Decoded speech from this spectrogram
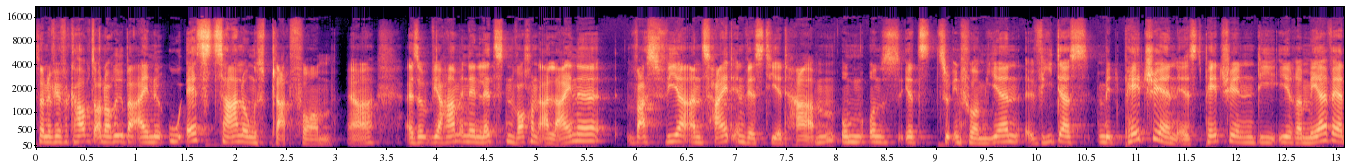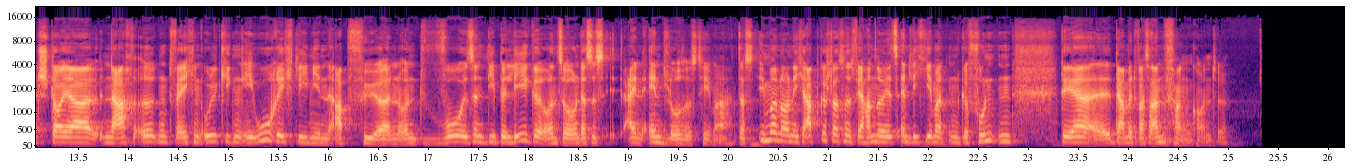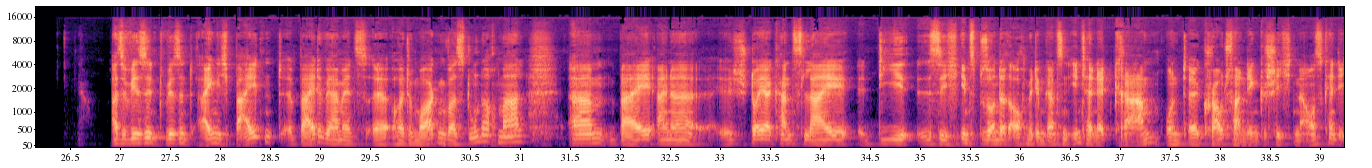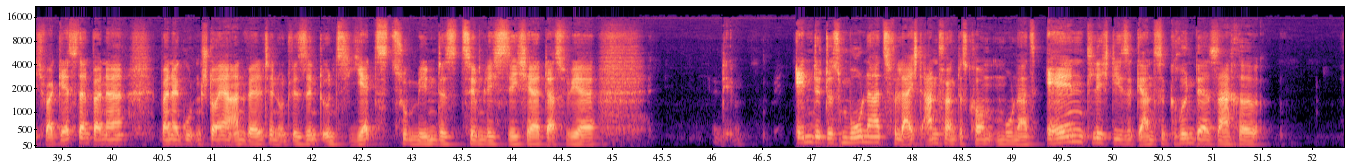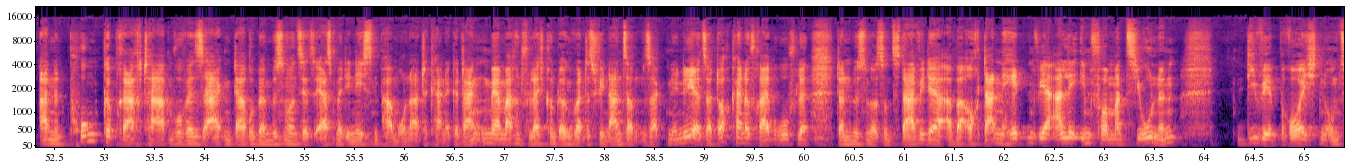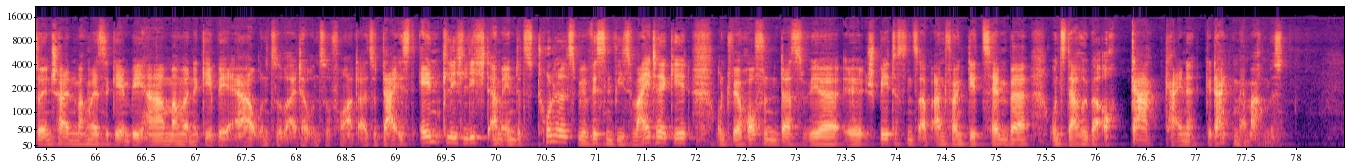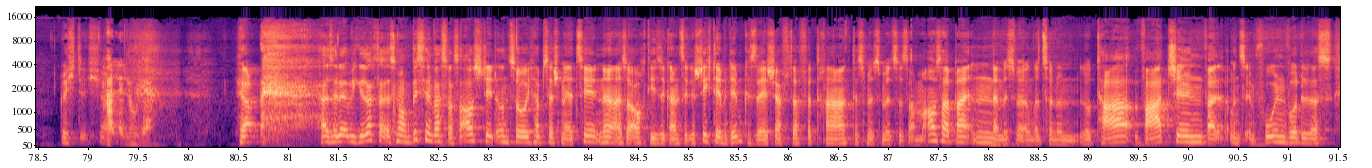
sondern wir verkaufen es auch noch über eine US-Zahlungsplattform. Ja, also wir haben in den letzten Wochen alleine, was wir an Zeit investiert haben, um uns jetzt zu informieren, wie das mit Patreon ist. Patreon, die ihre Mehrwertsteuer nach irgendwelchen ulkigen EU-Richtlinien abführen und wo sind die Belege und so. Und das ist ein endloses Thema, das immer noch nicht abgeschlossen ist. Wir haben nur jetzt endlich jemanden gefunden, der äh, damit was anfangen konnte. Also wir sind, wir sind eigentlich beiden, beide, wir haben jetzt äh, heute Morgen warst du noch mal ähm, bei einer Steuerkanzlei, die sich insbesondere auch mit dem ganzen Internetkram und äh, Crowdfunding-Geschichten auskennt. Ich war gestern bei einer, bei einer guten Steueranwältin und wir sind uns jetzt zumindest ziemlich sicher, dass wir Ende des Monats, vielleicht Anfang des kommenden Monats, endlich diese ganze Gründersache an einen Punkt gebracht haben, wo wir sagen, darüber müssen wir uns jetzt erstmal die nächsten paar Monate keine Gedanken mehr machen. Vielleicht kommt irgendwann das Finanzamt und sagt, nee, nee, jetzt hat doch keine Freiberufler, dann müssen wir es uns da wieder, aber auch dann hätten wir alle Informationen, die wir bräuchten, um zu entscheiden, machen wir jetzt eine GmbH, machen wir eine GBR und so weiter und so fort. Also da ist endlich Licht am Ende des Tunnels. Wir wissen, wie es weitergeht und wir hoffen, dass wir äh, spätestens ab Anfang Dezember uns darüber auch gar keine Gedanken mehr machen müssen. Richtig. Ja. Halleluja. Ja, also wie gesagt, da ist noch ein bisschen was, was aussteht und so. Ich habe es ja schon erzählt, ne? also auch diese ganze Geschichte mit dem Gesellschaftervertrag, das müssen wir zusammen ausarbeiten. Da müssen wir irgendwann zu einem Notar watscheln, weil uns empfohlen wurde, das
